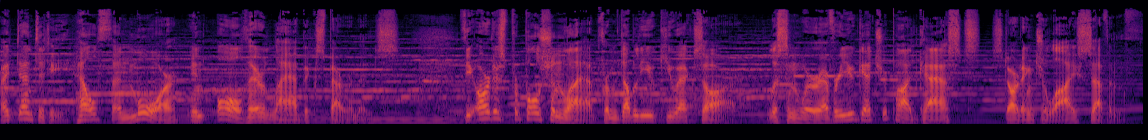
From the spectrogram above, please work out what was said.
identity, health, and more in all their lab experiments. The Artist Propulsion Lab from WQXR. Listen wherever you get your podcasts starting July 7th.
